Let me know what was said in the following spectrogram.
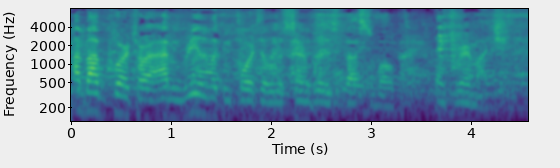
I'm Bob Cortor. I'm really looking forward to the Lucerne Blues Festival. Thank you very much.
